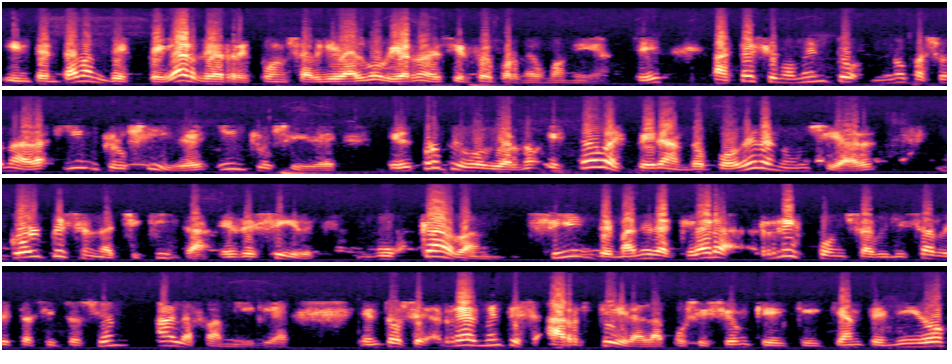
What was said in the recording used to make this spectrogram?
intentaban despegar de responsabilidad al gobierno, decir fue por neumonía, ¿sí? Hasta ese momento no pasó nada, inclusive, inclusive el propio gobierno estaba esperando poder anunciar golpes en la chiquita, es decir, buscaban, sí, de manera clara, responsabilizar de esta situación a la familia. Entonces, realmente es artera la posición que, que, han tenido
